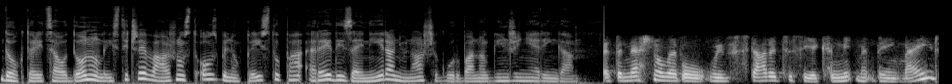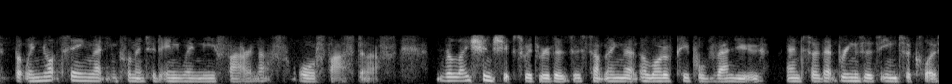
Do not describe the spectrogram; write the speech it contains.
Doktorica O'Donnell ističe važnost ozbiljnog pristupa redizajniranju našeg urbanog inženjeringa. At the national level, we've started to see a commitment being made, but we're not seeing that implemented anywhere near far enough or fast enough. Relationships with rivers is something that a lot of people value, and so that brings us into close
